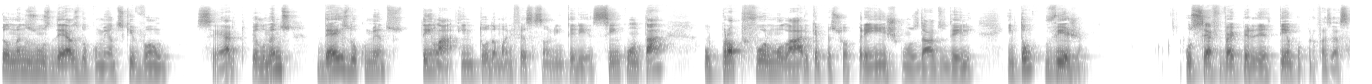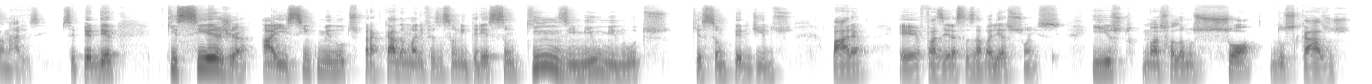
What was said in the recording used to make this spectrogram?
pelo menos uns 10 documentos que vão, certo? Pelo menos 10 documentos tem lá em toda manifestação de interesse, sem contar o próprio formulário que a pessoa preenche com os dados dele. Então, veja, o CEF vai perder tempo para fazer essa análise. Se perder que seja aí 5 minutos para cada manifestação de interesse, são 15 mil minutos que são perdidos para é, fazer essas avaliações. E isto nós falamos só dos casos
